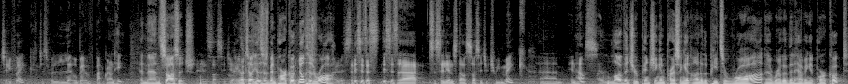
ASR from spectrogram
chili flake, just for a little bit of background heat. and then sausage. And then sausage. Yeah. And I'll tell you, this has been par cooked. No, this is raw. Uh, this- So this is a this is a Sicilian style sausage which we make um, in house. I love that you're pinching and pressing it onto the pizza raw uh, rather than having it par cooked.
